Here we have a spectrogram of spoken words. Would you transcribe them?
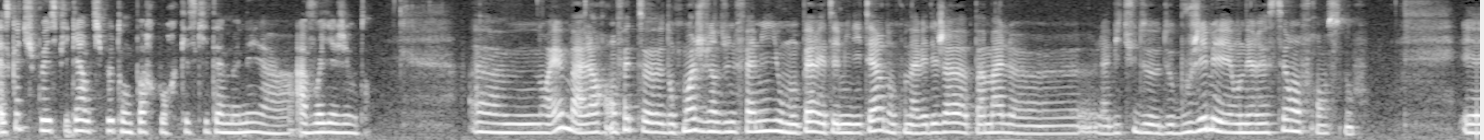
Est-ce que tu peux expliquer un petit peu ton parcours? Qu'est-ce qui t'a mené à voyager autant? Euh, ouais, bah alors en fait, euh, donc moi je viens d'une famille où mon père était militaire, donc on avait déjà pas mal euh, l'habitude de, bouger, mais on est resté en France, nous. Et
